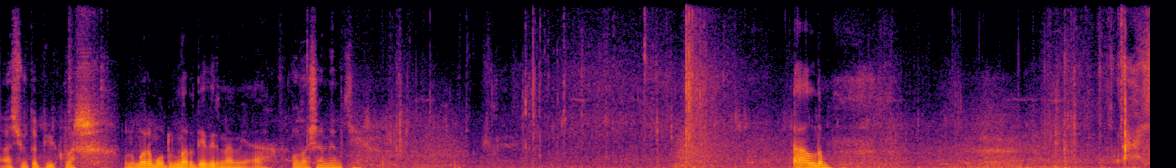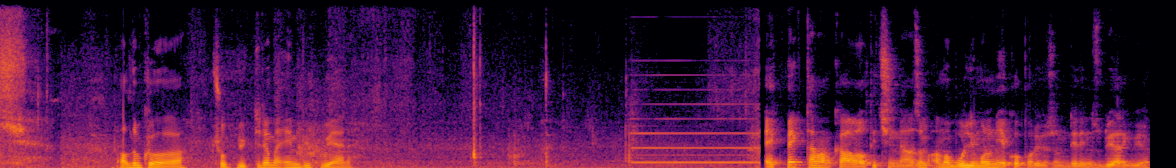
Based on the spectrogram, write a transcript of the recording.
Ha şurada büyük var. Umarım odunları devirmem ya. Ulaşamıyorum ki. Aldım. Ay. Aldım ko. Çok büyük değil ama en büyük bu yani. Ekmek tamam kahvaltı için lazım ama bu limonu niye koparıyorsun dediğinizi duyar gibi.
